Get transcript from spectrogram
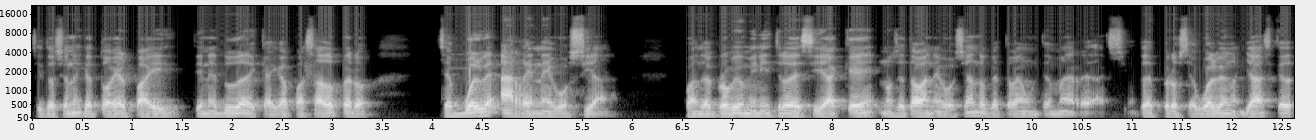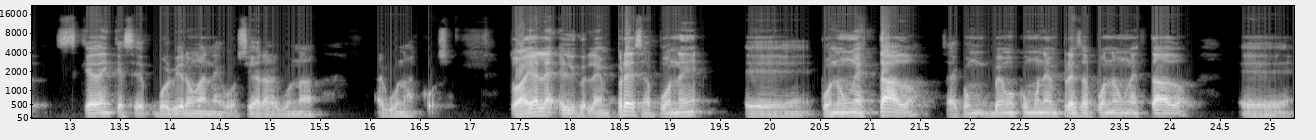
situaciones que todavía el país tiene duda de que haya pasado, pero se vuelve a renegociar. Cuando el propio ministro decía que no se estaba negociando, que estaba en un tema de redacción. Entonces, pero se vuelven, ya es que queden que se volvieron a negociar algunas algunas cosas. Todavía la, empresa pone, eh, pone un estado o sea, vemos como una empresa pone un estado, eh,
